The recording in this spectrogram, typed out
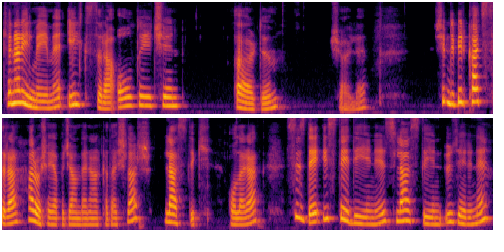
Kenar ilmeğimi ilk sıra olduğu için ördüm. Şöyle. Şimdi birkaç sıra haroşa yapacağım ben arkadaşlar. Lastik olarak. Siz de istediğiniz lastiğin üzerine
